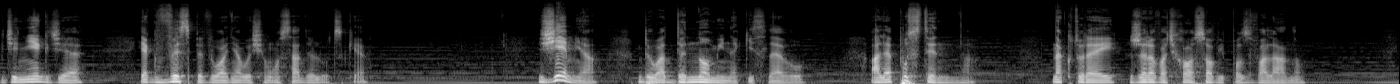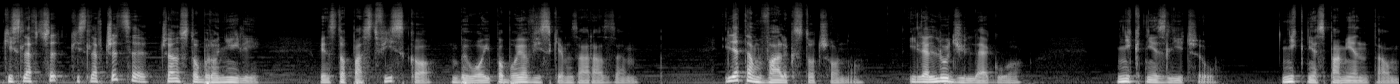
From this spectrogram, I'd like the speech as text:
gdzie niegdzie jak wyspy wyłaniały się osady ludzkie. Ziemia była denomine Kislewu, ale pustynna, na której żerować chaosowi pozwalano. Kislewczy, Kislewczycy często bronili, więc to pastwisko było i pobojowiskiem zarazem. Ile tam walk stoczono, ile ludzi legło, nikt nie zliczył, nikt nie spamiętał.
